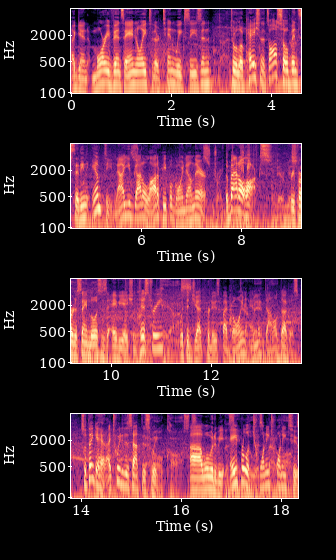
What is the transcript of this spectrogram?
Again, more events annually to their 10-week season to a location that's also been sitting empty. Now you've got a lot of people going down there. The Battlehawks refer to St. Louis's aviation history with the jet produced by Boeing and McDonnell Douglas. So think ahead. I tweeted this out this week. Uh, what would it be? April of 2022.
